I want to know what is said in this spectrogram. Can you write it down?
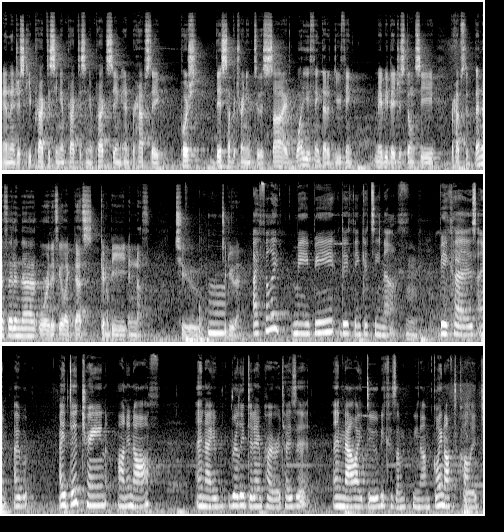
and then just keep practicing and practicing and practicing, and perhaps they push this type of training to the side. Why do you think that? Do you think maybe they just don't see perhaps the benefit in that, or they feel like that's gonna be enough to to do that? I feel like maybe they think it's enough Mhm. because I'm I, w- I did train on and off and I really didn't prioritize it and now I do because I'm you know I'm going off to college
